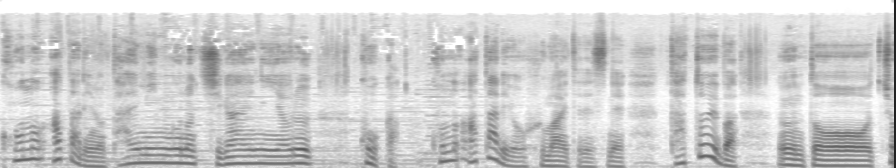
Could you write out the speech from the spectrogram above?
この辺りのタイミングの違いによる効果この辺りを踏まえてですね例えば、うんと、腸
